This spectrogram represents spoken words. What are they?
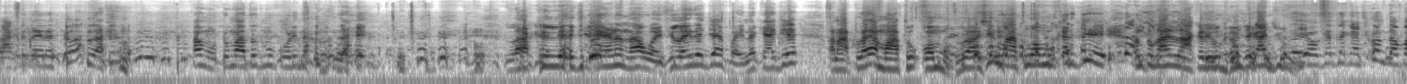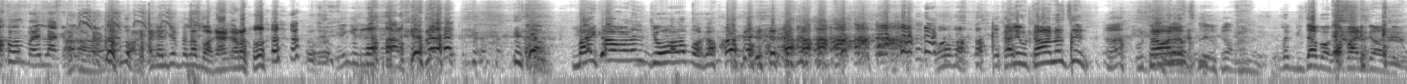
લાકડી લઈ રહ્યો લાકડી. આ મોટું માથું હું કોડી નાખું જાય. લાકડી લેજે એને ના હોયથી લઈ જાય ભાઈને કહેજે અને આટલા એ માથું ઓમ મોટું આવશે ને માથું ઓમ કરજે અને તું ખાલી લાકડી ઉગમજે કાજુ યોગ્ય એટલે કહેજો આમ દબાવમાં ભાઈ લાકડી ભગા કરજે પેલા ભગા કરો. માર ખાવાનો જોવાળો ભગા ખાલી ઉઠાવવાનો છે ને. ઉઠાવવાનો છે. એટલે બીજા બોગા પાડી દેવા જોઈએ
